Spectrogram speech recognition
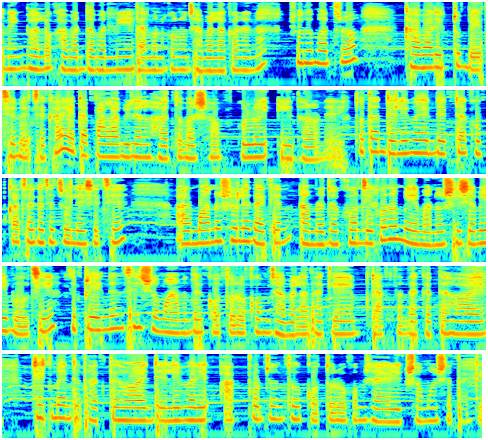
অনেক ভালো খাবার দাবার নিয়ে তেমন কোনো ঝামেলা করে না। শুধুমাত্র খাবার একটু বেছে বেছে খায়। এটা পালা বিড়াল হয়তো বা সবগুলোই এই ধরনেরই। তো তার ডেলিভারি ডেটটা খুব কাছাকাছি চলে এসেছে। আর মানুষ হলে দেখেন, আমরা যখন যে কোনো মেয়ে মানুষ হিসেবেই বলছি যে প্রেগনেন্সির সময় আমাদের কত রকম ঝামেলা থাকে, ডাক্তার দেখাতে হয় ট্রিটমেন্টে থাকতে হয় ডেলিভারি আগ পর্যন্ত কত রকম শারীরিক সমস্যা থাকে,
